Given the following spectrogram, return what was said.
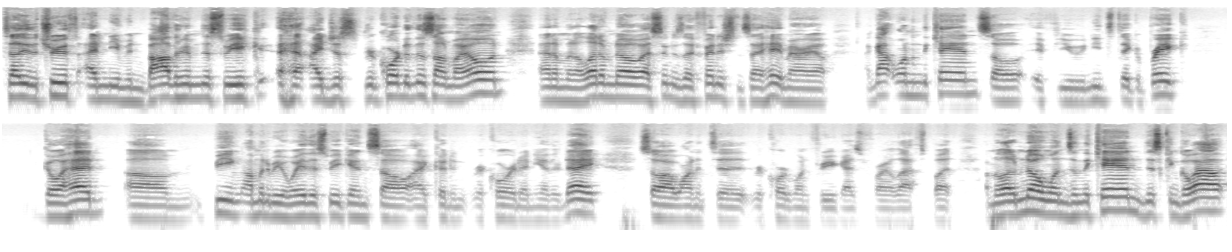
tell you the truth, I didn't even bother him this week. I just recorded this on my own, and I'm to let him know as soon as I finish and say, "Hey, Mario, I got one in the can. So if you need to take a break, go ahead. Um, being I'm going to be away this weekend, so I couldn't record any other day. So I wanted to record one for you guys before I left. But I'm gonna let him know one's in the can. This can go out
